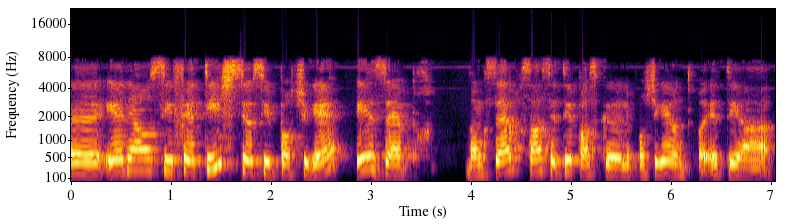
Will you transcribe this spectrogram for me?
Euh, il y a aussi fétiche, c'est aussi portugais, et zèbre. Donc zèbre, ça c'était parce que les Portugais été à,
